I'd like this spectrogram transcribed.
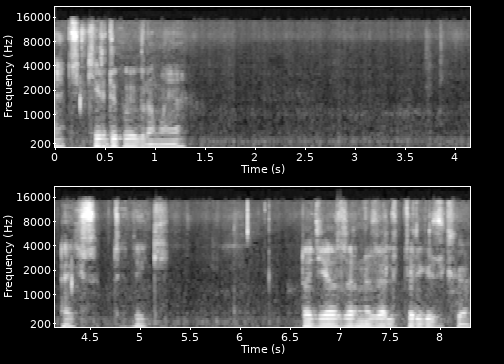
Evet girdik uygulamaya. Exit dedik. Burada cihazların özellikleri gözüküyor.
